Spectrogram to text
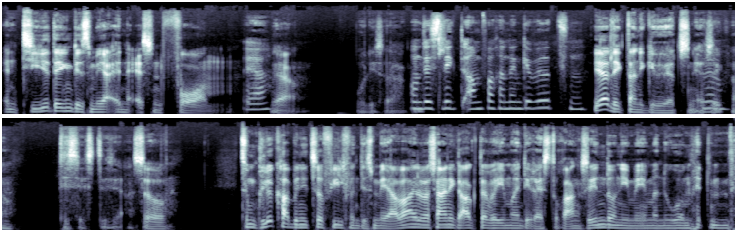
ein Tierding, das ist mehr eine Essenform, ja. ja, würde ich sagen. Und es liegt einfach an den Gewürzen. ja, liegt an den Gewürzen, ja, Ja. sicher. Das ist es, ja. So. Zum Glück habe ich nicht so viel von das mehr, weil wahrscheinlich auch, da wir immer in die Restaurants sind und ich mich immer nur mit, mit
